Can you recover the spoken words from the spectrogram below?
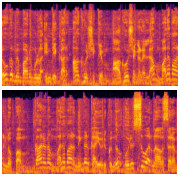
ലോകമെമ്പാടുമുള്ള ഇന്ത്യക്കാർ ആഘോഷിക്കും. ആഘോഷങ്ങളെല്ലാം മലബാറിനൊപ്പം. കാരണം മലബാർ നിങ്ങൾക്കായി ഒരുക്കുന്നു ഒരു സുവർണ അവസരം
